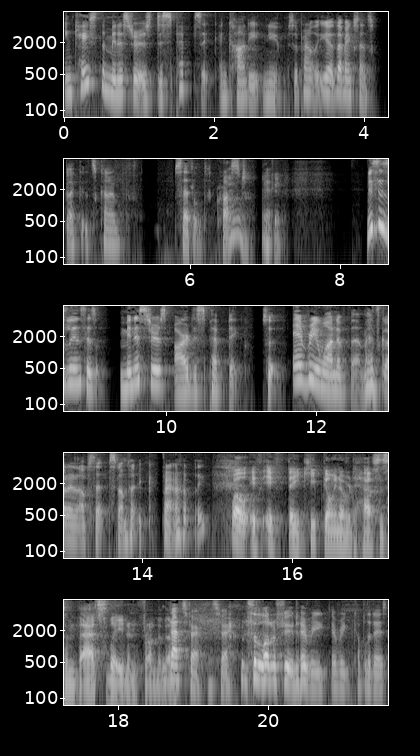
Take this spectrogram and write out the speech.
in case the minister is dyspeptic and can't eat new. So apparently, yeah, that makes sense. Like it's kind of settled crust. Oh, Yeah. okay. Mrs. Lynde says ministers are dyspeptic. So every one of them has got an upset stomach, apparently. Well, if if they keep going over to houses and that's laid in front of them, That's fair. That's fair. It's a lot of food every every couple of days.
